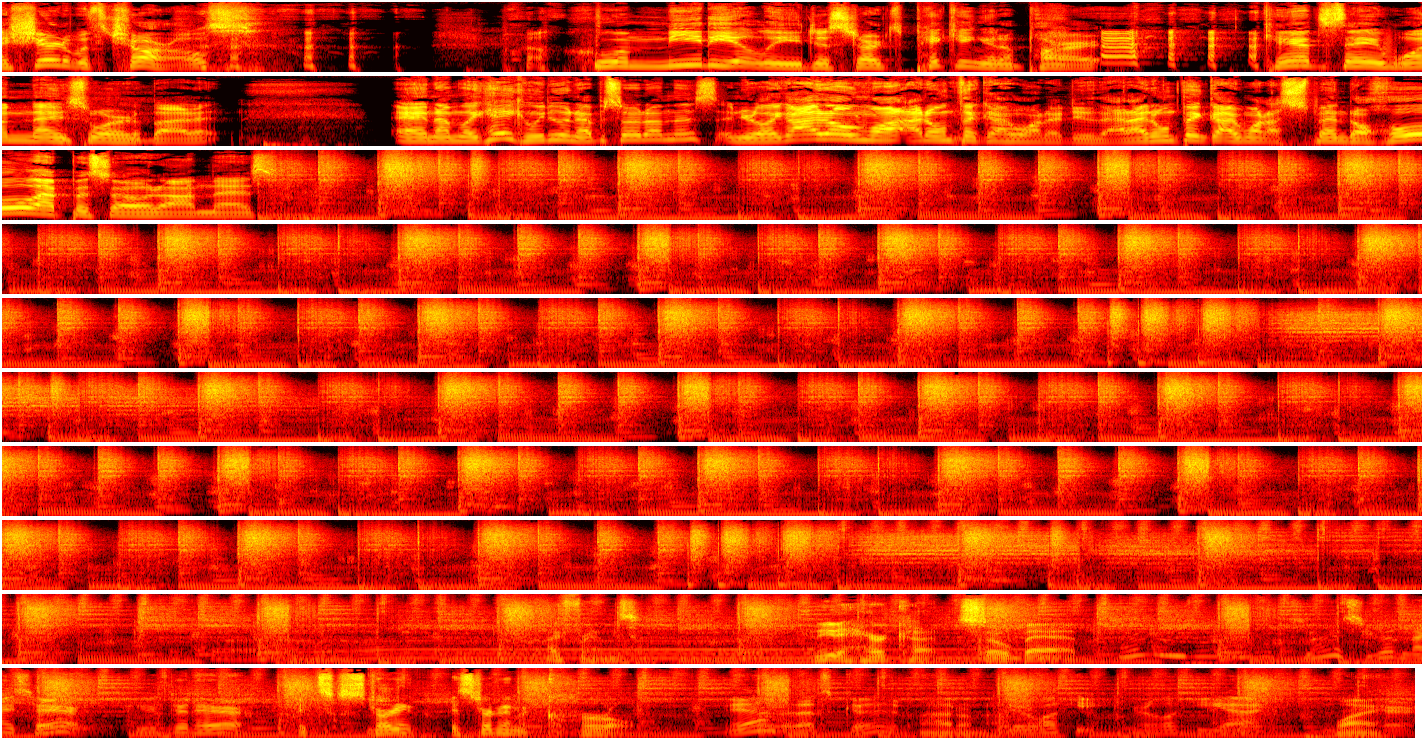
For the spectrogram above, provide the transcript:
I shared it with Charles, who immediately just starts picking it apart. Can't say one nice word about it. And I'm like, "Hey, can we do an episode on this?" And you're like, "I don't want. I don't think I want to do that. I don't think I want to spend a whole episode on this." Need a haircut so bad. It's nice. You got nice hair. You got good hair. It's starting. It's starting to curl. Yeah, but that's good. I don't know. You're lucky. You're a lucky guy. Why? hair.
